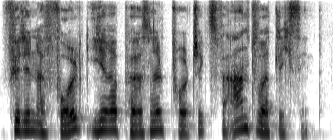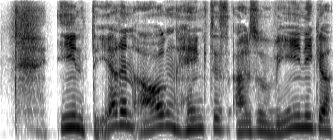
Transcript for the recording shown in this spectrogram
für den Erfolg ihrer Personal Projects verantwortlich sind. In deren Augen hängt es also weniger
